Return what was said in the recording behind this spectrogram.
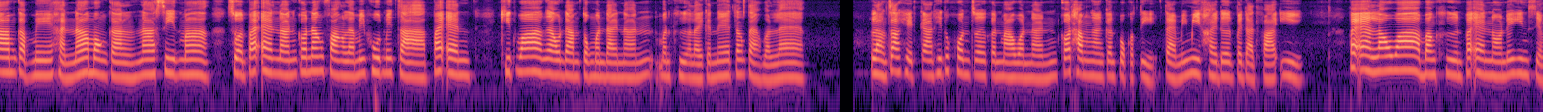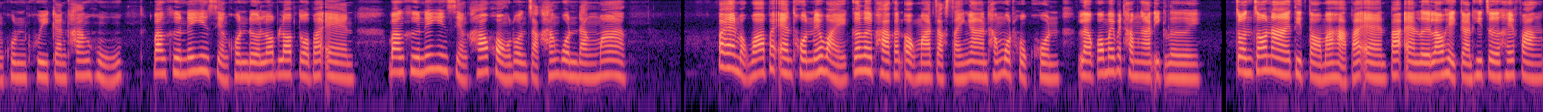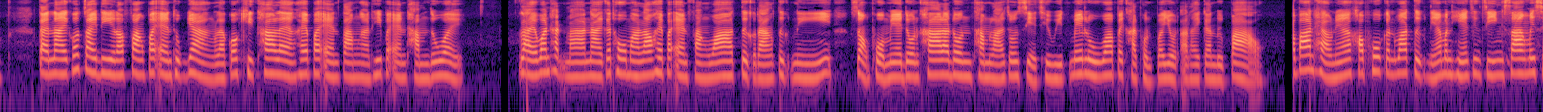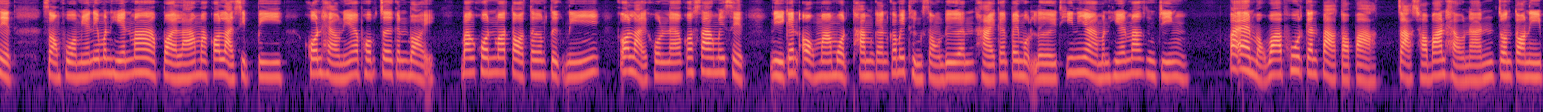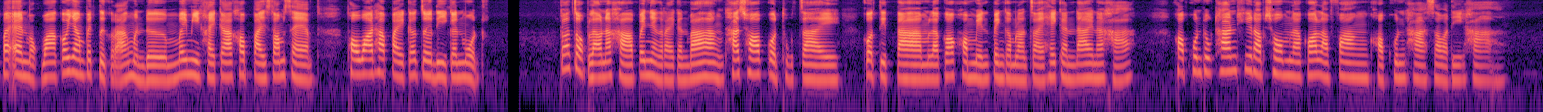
อามกับเมย์หันหน้ามองกันหน้าซีดมาก ส่วนป้าแอนนั้นก็นั่งฟังและไม่พูดไม่จา ป้าแอน คิดว่าเงาดำตรงบันไดนั้น มันคืออะไรกันแน่ตั้งแต่วันแรก หลังจากเหตุการณ์ที่ทุกคนเจอกันมาวันนั้น ก็ทำงานกันปกติ แต่ไม่มีใครเดินไปดัดฟ้าอีก ป้าแอนเล่าว่าบางคืนป้าแอนนอนได้ยินเสียงคนคุยกันข้างหู บางคืนได้ยินเสียงคนเดินรอบๆตัวป้าแอน บางคืนได้ยินเสียงข้าวของหล่นจากข้างบนดังมาก ป้าแอนบอกว่าป้าแอนทนไม่ไหว ก็เลยพากันออกมาจากไซต์งานทั้งหมด 6 คน แล้วก็ไม่ไปทำงานอีกเลย จนเจ้านายติดต่อมาหาป้าแอน ป้าแอนเลยเล่าเหตุการณ์ที่เจอให้ฟัง แต่นายก็ใจดีรับฟังป้าแอนทุกอย่าง แล้วก็คิดค่าแรงให้ป้าแอนตามงานที่ป้าแอนทำด้วย หลายวันถัดมานายก็โทรมาเล่าให้ป้าแอนฟังว่าตึกร้างตึกนี้สองผัวเมียโดนฆ่าและโดนทำร้ายจนเสียชีวิต ไม่รู้ว่าไปขัดผลประโยชน์อะไรกันหรือเปล่า ชาวบ้านแถวเนี้ยเขาพูดกันว่าตึกเนี้ยมันเฮี้ยนจริง ๆ สร้างไม่เสร็จสองผัวเมียเนี่ยมันเฮี้ยนมาก ปล่อยล้างมาก็หลายสิบปี คนแถวเนี้ยพบเจอกันบ่อย บางคนมาต่อเติมตึกนี้ ก็หลายคนแล้วก็สร้างไม่เสร็จ หนีกันออกมาหมดทำกันก็ไม่ถึงสองเดือน หายกันไปหมดเลยที่เนี่ยมันเฮี้ยนมากจริง ๆ ป้าแอนบอกว่าพูดกันปากต่อปาก จากชาวบ้านแถวนั้น จนตอนนี้ป้าแอนบอกว่าก็ยังเป็นตึกร้างเหมือนเดิม ไม่มีใครกล้าเข้าไปซ่อมแซม เพราะว่าถ้าไปก็เจอดีกันหมด ก็จบแล้วนะคะ เป็นอย่างไรกันบ้าง ถ้าชอบกดถูกใจ กดติดตามแล้วก็คอมเมนต์เป็นกำลังใจให้กันได้นะคะ ขอบคุณทุกท่านที่รับชมแล้วก็รับฟัง ขอบคุณค่ะ สวัสดีค่ะ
